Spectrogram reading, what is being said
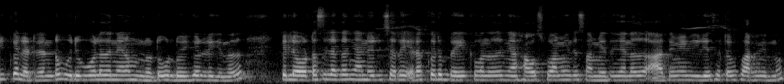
ഈക്വൽ ആയിട്ട് രണ്ടും ഒരുപോലെ തന്നെയാണ് മുന്നോട്ട് കൊണ്ടുപോയിക്കൊണ്ടിരിക്കുന്നത്. ഇപ്പോൾ ലോട്ടസിലൊക്കെ ഞാനൊരു ചെറിയ ഇടയ്ക്കൊരു ബ്രേക്ക് വന്നത് ഞാൻ ഹൗസ് വാമിങ്ങിന്റെ സമയത്ത് ഞാനത് ആദ്യമേ വീഡിയോസ് ഇട്ടൊക്കെ പറഞ്ഞിരുന്നു.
